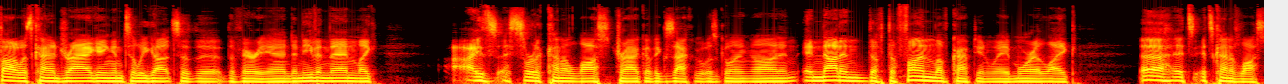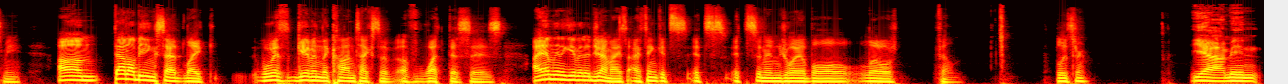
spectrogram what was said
thought it was kind of dragging until we got to the the very end, and even then, like I, I sort of kind of lost track of exactly what was going on, and and not in the the fun Lovecraftian way, more like, uh, it's it's kind of lost me. Um, that all being said, like with given the context of, of what this is, I am gonna give it a gem. I I think it's it's it's an enjoyable little film. Blitzer. Yeah, I mean,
